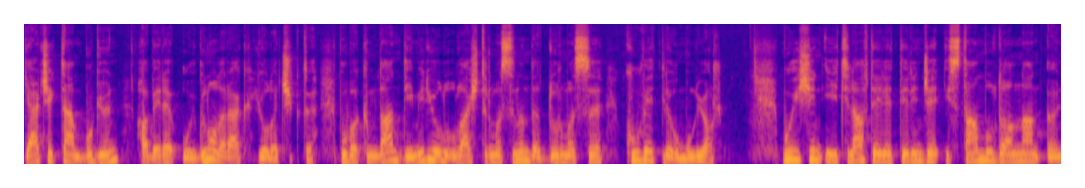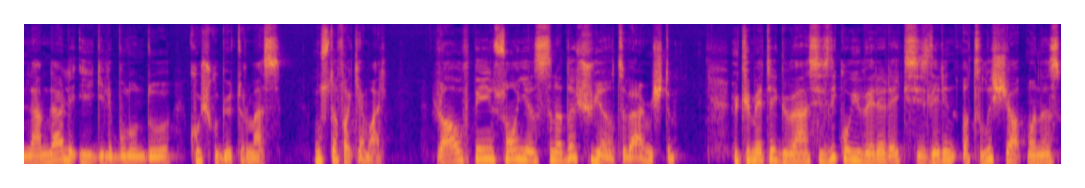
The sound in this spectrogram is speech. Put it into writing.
gerçekten bugün habere uygun olarak yola çıktı. Bu bakımdan demiryolu ulaştırmasının da durması kuvvetle umuluyor. Bu işin itilaf devletlerince İstanbul'da alınan önlemlerle ilgili bulunduğu kuşku götürmez. Mustafa Kemal Rauf Bey'in son yazısına da şu yanıtı vermiştim. Hükümete güvensizlik oyu vererek sizlerin atılış yapmanız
